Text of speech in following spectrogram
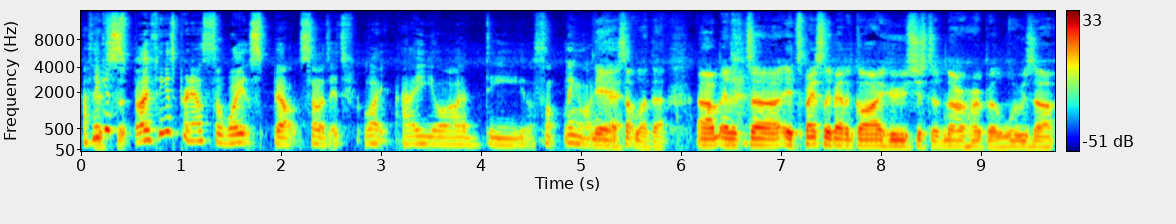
I think It's, it's, I think it's pronounced the way it's spelled, so it's, it's like A R D or something like Yeah, that. Yeah, something like that. Um, and it's uh, it's basically about a guy who's just a no hope, a loser.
